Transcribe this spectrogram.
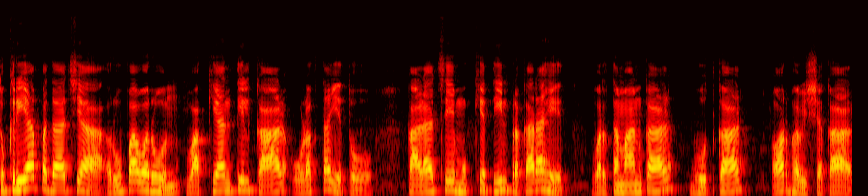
तो क्रियापदा क्रियापदाच्या रूपावरून वाक्यांतील काळ ओळखता येतो. काळाचे मुख्य तीन प्रकार आहेत वर्तमान काल भूतकाल और भविष्यकाल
